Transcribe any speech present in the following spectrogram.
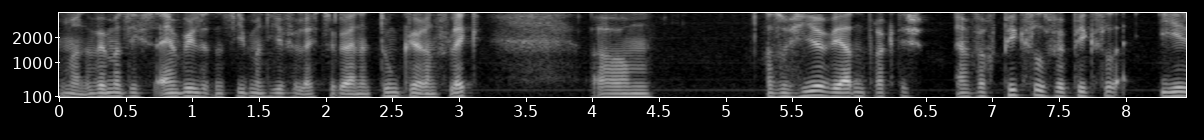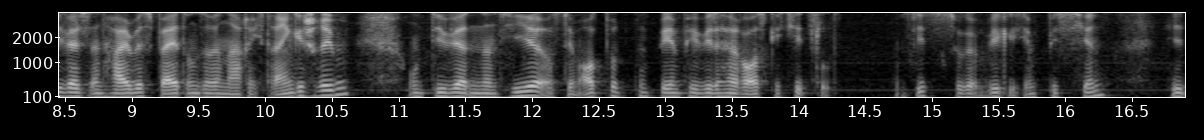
Man, wenn man sich's einbildet, dann sieht man hier vielleicht sogar einen dunkleren Fleck. Ähm, also hier werden praktisch einfach Pixel für Pixel jeweils ein halbes Byte unserer Nachricht reingeschrieben und die werden dann hier aus dem Output.bmp wieder herausgekitzelt. Man sieht sogar wirklich ein bisschen, hier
